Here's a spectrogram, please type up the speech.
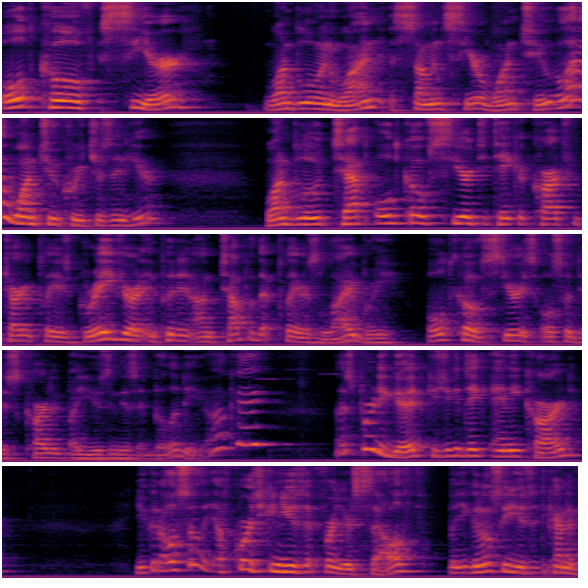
Old Cove Seer, one blue and one. Summon Seer, one, two. A lot of one, two creatures in here. One blue, tap Old Cove Seer to take a card from target player's graveyard and put it on top of that player's library. Old Cove Seer is also discarded by using this ability. Okay, that's pretty good because you can take any card. You can also, of course, you can use it for yourself, but you can also use it to kind of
